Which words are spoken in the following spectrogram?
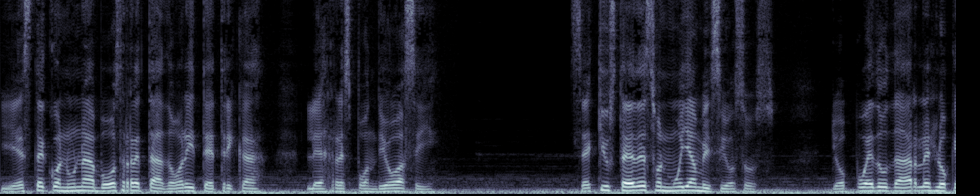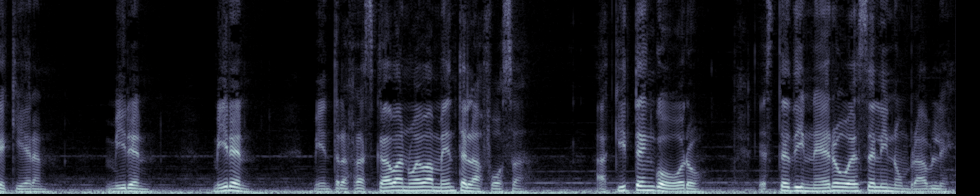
Y este con una voz retadora y tétrica les respondió así. Sé que ustedes son muy ambiciosos. Yo puedo darles lo que quieran. Miren, miren, mientras rascaba nuevamente la fosa. Aquí tengo oro. Este dinero es el innombrable.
